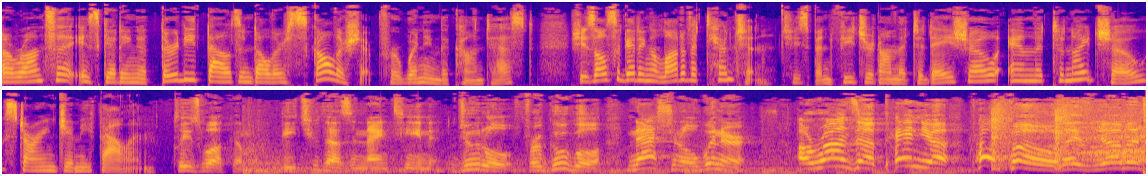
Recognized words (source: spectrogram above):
Arantza is getting a $30,000 scholarship for winning the contest. She's also getting a lot of attention. She's been featured on The Today Show and The Tonight Show starring Jimmy Fallon. Please welcome the 2019 Doodle for Google national winner, Arantza Peña Popo, ladies and gentlemen.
